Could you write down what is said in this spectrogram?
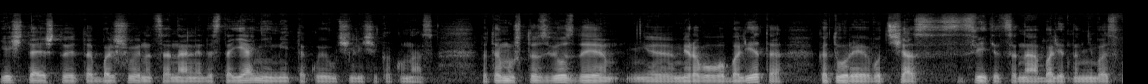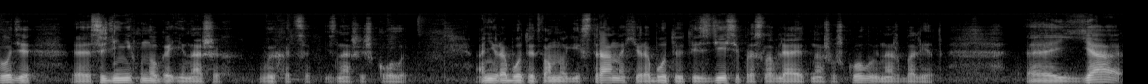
Я считаю, что это большое национальное достояние иметь такое училище, как у нас. Потому что звезды э, мирового балета, которые вот сейчас светятся на балетном небосводе, э, среди них много и наших выходцев из нашей школы. Они работают во многих странах и работают и здесь, и прославляют нашу школу и наш балет. Э, Я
